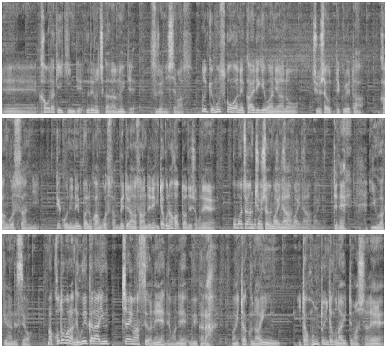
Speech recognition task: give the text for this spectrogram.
えー顔だけ生きんで腕の力を抜いてするようにしてます。で今日息子がね帰り際にあの注射打ってくれた看護師さんに結構ね年配の看護師さんベテランさんでね痛くなかったんでしょうね。おばちゃん注射うまいな。ってね言うわけなんですよまあ子供なんで上から言っちゃいますよね。でもね上から、まあ、痛くないん痛本当に痛くない言ってましたね。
